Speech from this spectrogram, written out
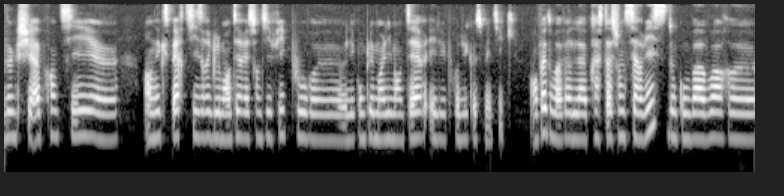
Donc je suis apprentie en expertise réglementaire et scientifique pour les compléments alimentaires et les produits cosmétiques. En fait, on va faire de la prestation de service, donc on va avoir euh,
